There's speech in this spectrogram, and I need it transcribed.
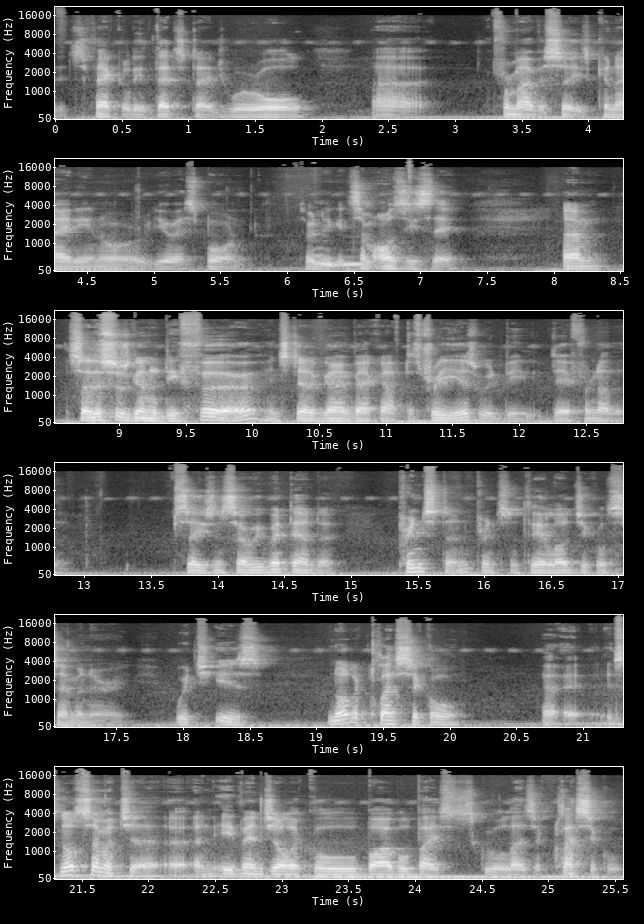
its faculty at that stage were all uh, from overseas, Canadian or US born. So we need to get some Aussies there. Um, so this was going to defer. Instead of going back after three years, we'd be there for another season. So we went down to Princeton, Princeton Theological Seminary, which is not a classical. Uh, it's not so much a, a- an evangelical Bible-based school as a classical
